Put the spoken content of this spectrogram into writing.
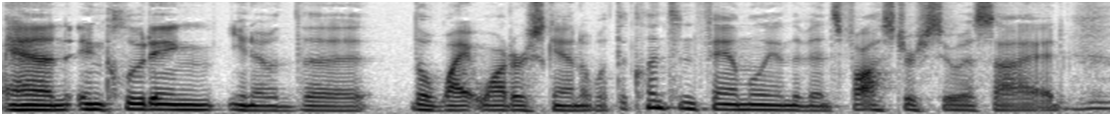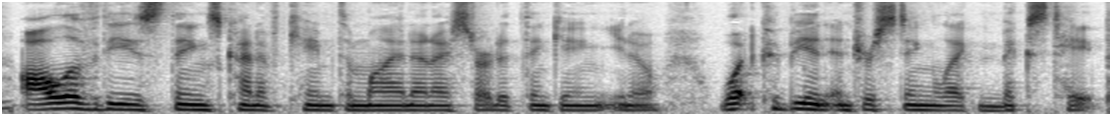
And including, you know, the the Whitewater scandal with the Clinton family and the Vince Foster suicide. Mm-hmm. All of these things kind of came to mind and I started thinking, you know, what could be an interesting like mixtape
